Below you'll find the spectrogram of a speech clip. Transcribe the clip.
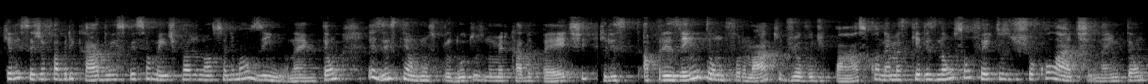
que ele seja fabricado especialmente para o nosso animalzinho, né? Então, existem alguns produtos no mercado pet que eles apresentam um formato de ovo de Páscoa, né? Mas que eles não são feitos de chocolate, né? Então,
